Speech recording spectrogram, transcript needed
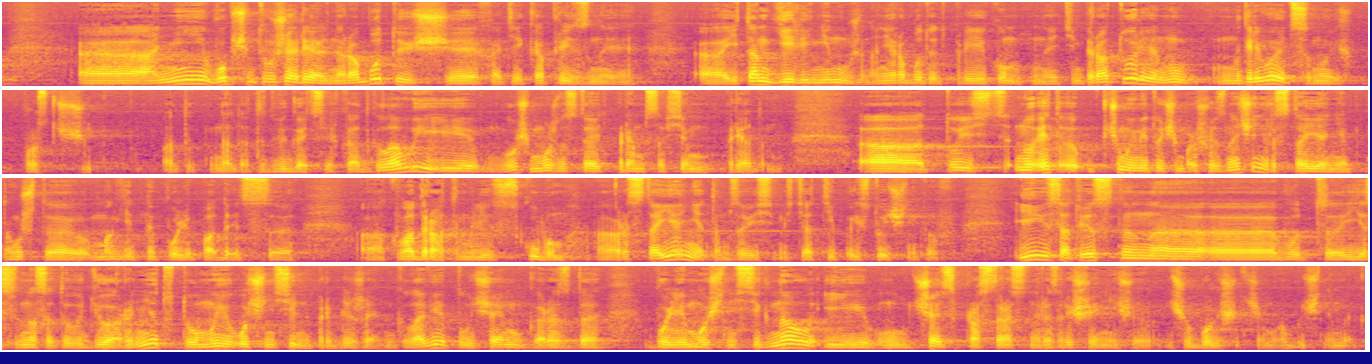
Э, они, в общем-то, уже реально работающие, хотя и капризные. Э, и там гелий не нужен. Они работают при комнатной температуре, ну, нагреваются, но их просто чуть-чуть надо отодвигать слегка от головы, и, в общем, можно ставить прямо совсем рядом. Э, то есть, ну, это почему имеет очень большое значение расстояние, потому что магнитное поле падает с Э, квадратом или с кубом э, расстояния, там, в зависимости от типа источников. И, соответственно, э, вот, если у нас этого дюара нет, то мы очень сильно приближаем к голове, получаем гораздо более мощный сигнал и улучшается пространственное разрешение еще, еще больше, чем у обычный Mac.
